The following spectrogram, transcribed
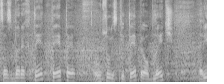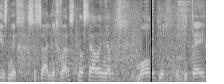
це зберегти типи, гуцульські типи, облич різних соціальних верств населення, молоді, дітей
